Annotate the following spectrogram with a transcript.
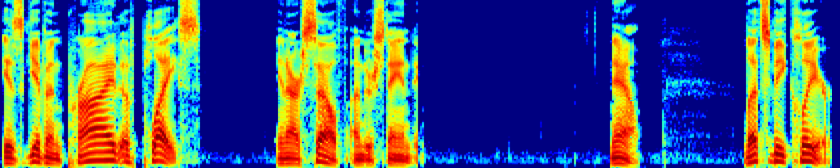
is given pride of place in our self understanding. Now, let's be clear.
